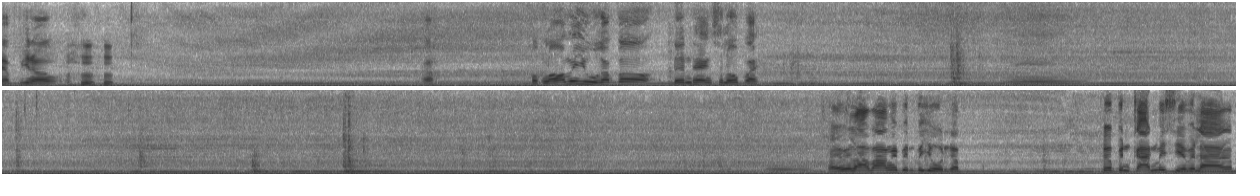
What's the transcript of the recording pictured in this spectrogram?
ครับพี่น้องอาหกล้อไม่อยู่ครับก็เดินแทงสโลปไปนี่เออ ใช้เวลาว่างให้เป็นประโยชน์ครับ เพื่อเป็นการไม่เสียเวลาครับ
